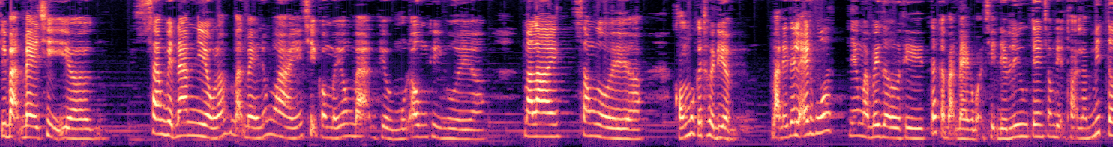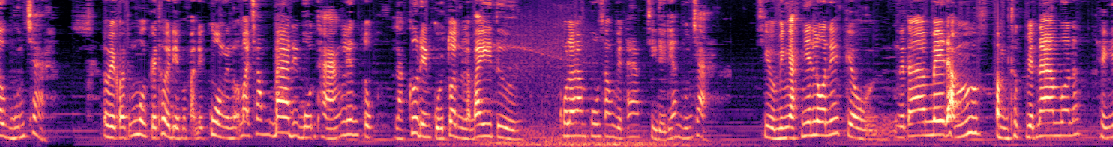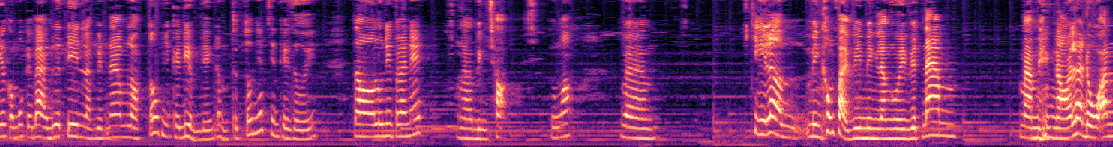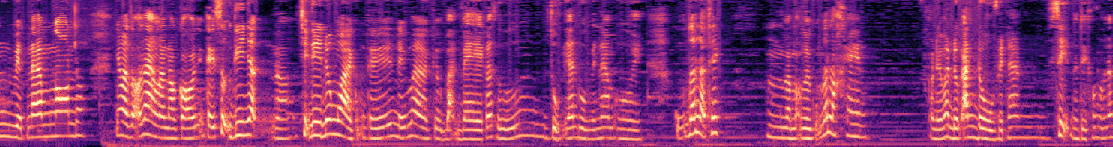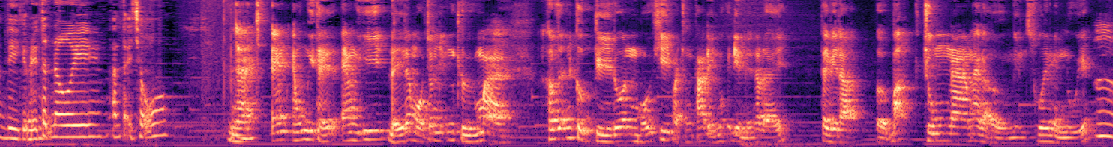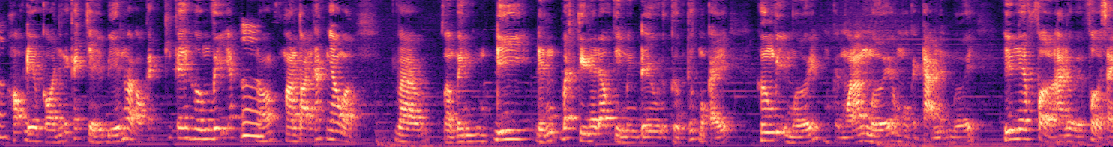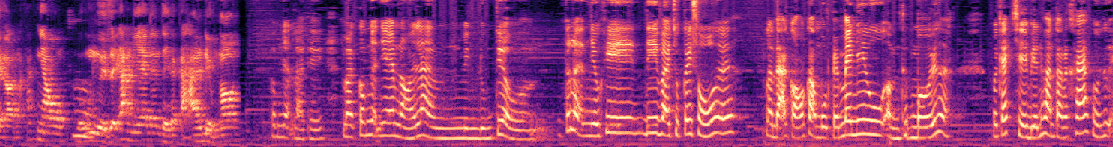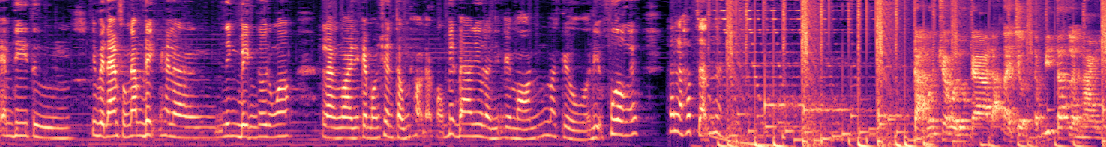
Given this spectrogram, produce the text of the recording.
thì bạn bè chị uh, sang Việt Nam nhiều lắm bạn bè nước ngoài ấy. chị có mấy ông bạn kiểu một ông thì người uh, Malai xong rồi uh, có một cái thời điểm bạn ấy tên là Edward nhưng mà bây giờ thì tất cả bạn bè của bọn chị đều lưu tên trong điện thoại là Mr. Bún Chả bởi vì có một cái thời điểm mà bạn ấy cuồng đến nỗi mà trong 3 đến 4 tháng liên tục là cứ đến cuối tuần là bay từ Kuala Lumpur sang Việt Nam chỉ để đi ăn bún chả kiểu mình ngạc nhiên luôn ấy kiểu người ta mê đắm ẩm thực Việt Nam luôn á hình như có một cái bài đưa tin là Việt Nam lọt top những cái điểm đến ẩm thực tốt nhất trên thế giới do Lonely Planet là bình chọn, đúng không? Và chị nghĩ là mình không phải vì mình là người Việt Nam mà mình nói là đồ ăn Việt Nam ngon đâu. Nhưng mà rõ ràng là nó có những cái sự ghi nhận à, chị đi nước ngoài cũng thế, nếu mà kiểu bạn bè các thứ rủ đi ăn đồ Việt Nam, mọi người cũng rất là thích. Ừ, và mọi người cũng rất là khen còn nếu mà được ăn đồ Việt Nam xịn rồi thì không nói làm gì kiểu đến tận nơi ăn tại chỗ Dạ, em em cũng nghĩ thế, em nghĩ đấy là một trong những thứ mà hấp dẫn cực kỳ luôn mỗi khi mà chúng ta đến một cái điểm đến nào đấy. Tại vì là ở Bắc, Trung, Nam hay là ở miền xuôi, miền núi ấy, ừ. họ đều có những cái cách chế biến và có cách cái, cái hương vị ấy, Ừ. nó hoàn toàn khác nhau mà và và mình đi đến bất kỳ nơi đâu thì mình đều được thưởng thức một cái hương vị mới, một cái món ăn mới và một cái cảm nhận mới. Ví như phở Hà Nội với phở Sài Gòn là khác nhau. Ừ. Với một người dễ ăn như em em thấy là cả hai đều ngon. công nhận là thế mà công nhận như em nói là mình đúng kiểu tức là nhiều khi đi vài chục cây số thôi ấy, là đã có cả một cái menu ẩm thực mới rồi với cách chế biến hoàn toàn khác rồi ví dụ em đi từ như Việt Nam xuống Nam Định hay là Ninh Bình thôi đúng không là ngoài những cái món truyền thống thì họ đã có biết bao nhiêu là những cái món mà kiểu địa phương ấy. Rất là hấp dẫn rồi. Cảm ơn Traveloka đã tài trợ tập Bít Tất lần này.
